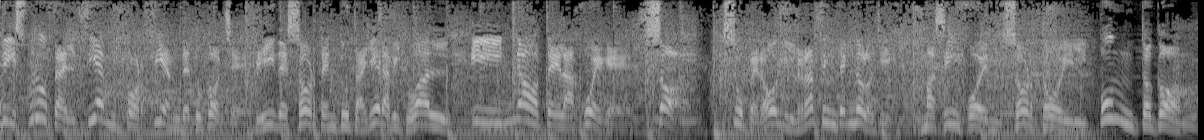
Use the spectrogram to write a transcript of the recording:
Disfruta el 100% de tu coche. Pide SORT en tu taller habitual y no te la juegues. SORT. Super Oil Racing Technology. Más info en sortoil.com.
